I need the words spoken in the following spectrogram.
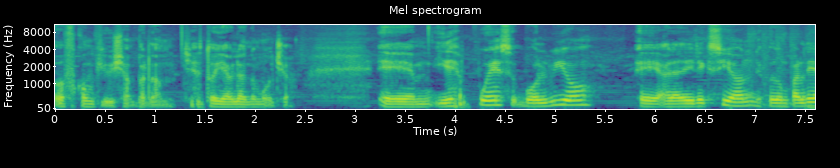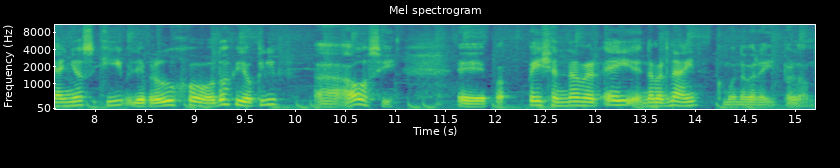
of, Confusion, perdón, ya estoy hablando mucho. Eh, y después volvió a la dirección después de un par de años y le produjo dos videoclips a Ozzy. Eh, patient number 8, number 9, como number 8, perdón.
